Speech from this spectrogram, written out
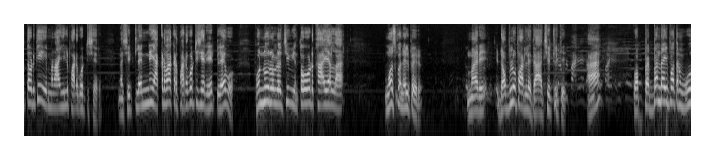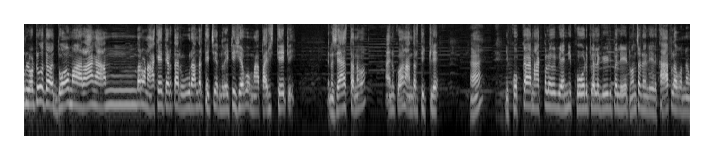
అతడికి నా ఇల్లు పడగొట్టేశారు. నా చెట్లన్నీ అక్కడ అక్కడ పడగొట్టేశారు ఏటి లేవు. పొన్నూరు వాళ్ళు వచ్చి ఇంతోడు కాయల్లా మోసుకొని వెళ్ళిపోయారు. మరి డబ్బులు పడలేదు ఆ చెట్లకి? గొప్ప ఇబ్బంది అయిపోతాను. ఊర్లోటు దోమ రాంగ అందరూ నాకే తిడతారు. ఊరందరూ తెచ్చి ఇందులో ఎట్టేసావు మా పరిస్థితి ఏంటి? నేను చేస్తాను అనుకోని అందరు తిట్లే. ఈ కుక్క నక్కలు ఇవన్నీ కోడి పిల్ల గీడి పిల్ల ఏటి ఉంచడం లేదు. కాపలా ఉన్నాం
